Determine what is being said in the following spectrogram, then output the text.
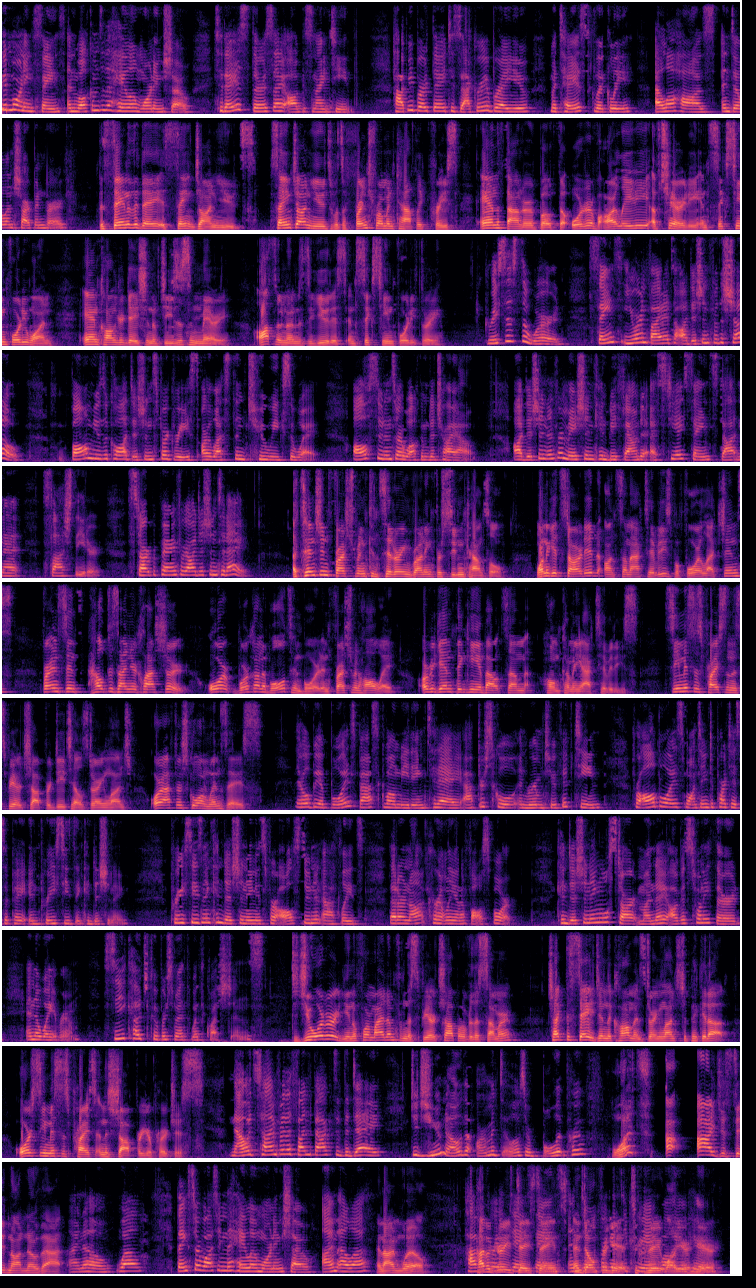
Good morning, Saints, and welcome to the Halo Morning Show. Today is Thursday, August 19th. Happy birthday to Zachary Abreu, Mateus Glickley, Ella Hawes, and Dylan Sharpenberg. The saint of the day is St. John Eudes. St. John Eudes was a French Roman Catholic priest and the founder of both the Order of Our Lady of Charity in 1641 and Congregation of Jesus and Mary, also known as the Eudists in 1643. Grease is the word. Saints, you are invited to audition for the show. Fall musical auditions for Grease are less than two weeks away. All students are welcome to try out. Audition information can be found at stasaints.net slash theater. Start preparing for your audition today. Attention freshmen considering running for student council. Want to get started on some activities before elections? For instance, help design your class shirt, or work on a bulletin board in freshman hallway, or begin thinking about some homecoming activities. See Mrs. Price in the Spirit Shop for details during lunch or after school on Wednesdays. There will be a boys basketball meeting today after school in room 215 for all boys wanting to participate in preseason conditioning. Preseason conditioning is for all student athletes that are not currently in a fall sport. Conditioning will start Monday, August 23rd in the weight room. See Coach Coopersmith with questions. Did you order a uniform item from the Spirit Shop over the summer? Check the stage in the comments during lunch to pick it up or see Mrs. Price in the shop for your purchase. Now it's time for the fun fact of the day. Did you know that armadillos are bulletproof? What? I, I just did not know that. I know. Well, thanks for watching the Halo Morning Show. I'm Ella. And I'm Will. Have, Have a great, day, Saints, and, don't forget, to create while you're here.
